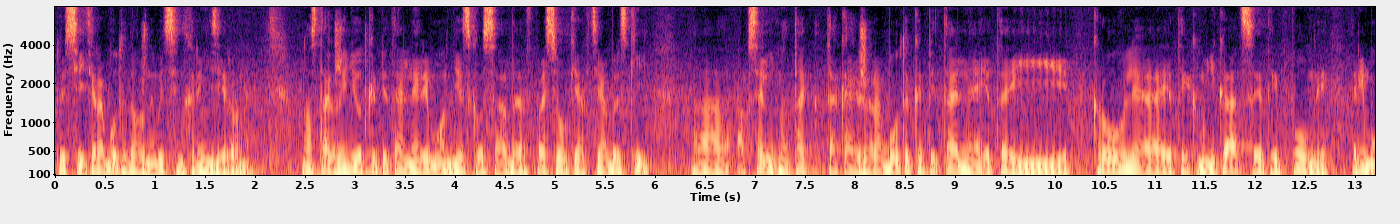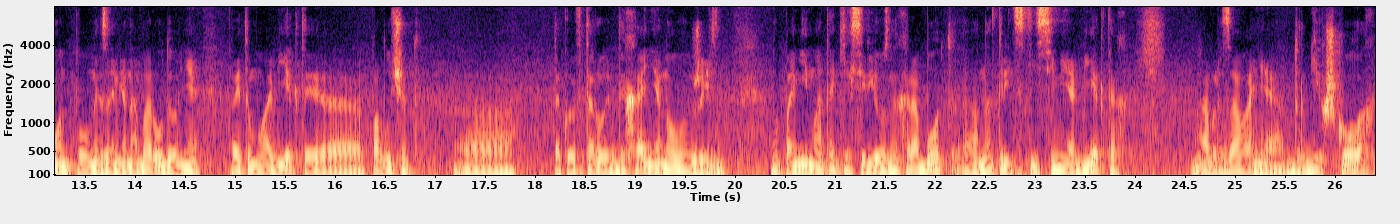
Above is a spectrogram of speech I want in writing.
То есть все эти работы должны быть синхронизированы. У нас также идет капитальный ремонт детского сада в поселке Октябрьский. Э, абсолютно так, такая же работа капитальная. Это и кровля, это и коммуникация, это и полный ремонт, полная замена оборудования. Поэтому объекты э, получат э, такое второе дыхание, новую жизнь. Но помимо таких серьезных работ э, на 37 объектах образования в других школах.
